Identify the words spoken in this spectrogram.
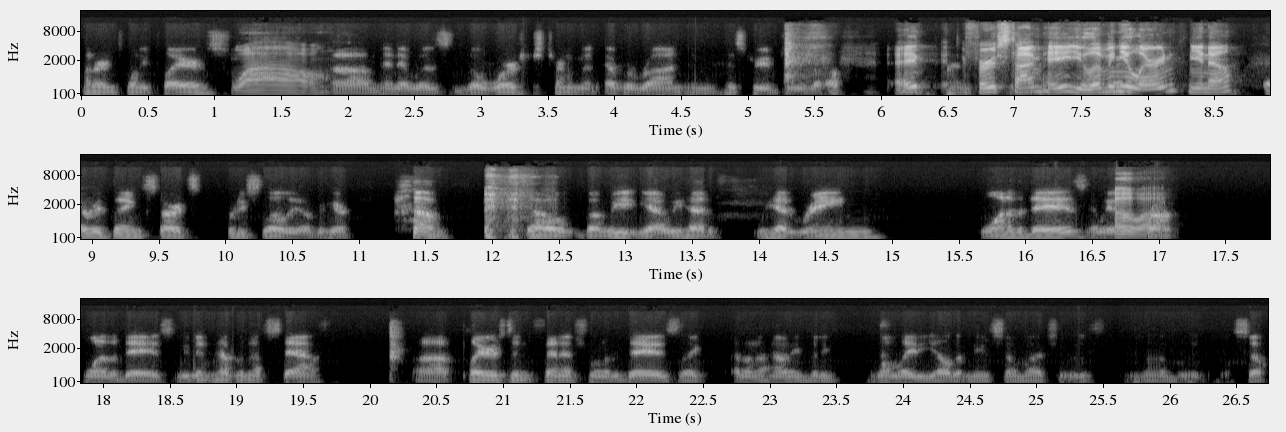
120 players. Wow. Um, and it was the worst tournament ever run in the history of golf. hey, and, first time. Hey, you live and you learn, you know? Everything starts pretty slowly over here. Um, so, but we, yeah, we had, we had rain one of the days and we had oh, wow. one of the days. We didn't have enough staff. Uh, players didn't finish one of the days. Like, I don't know how anybody, one lady yelled at me so much. It was, it was unbelievable. So,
